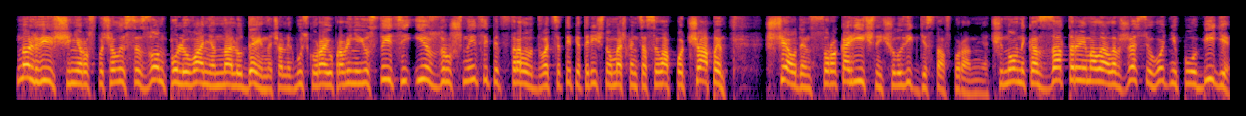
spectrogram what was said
На Львівщині розпочали сезон полювання на людей. Начальник Бузького райуправління юстиції із рушниці підстрелив 25-річного мешканця села Почапи. Ще один 40-річний чоловік дістав поранення. Чиновника затримали, але вже сьогодні по обіді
